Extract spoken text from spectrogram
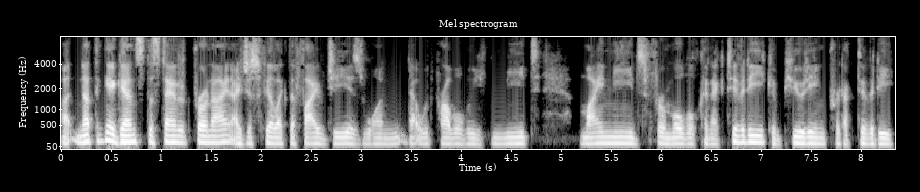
Uh, nothing against the standard Pro 9. I just feel like the 5G is one that would probably meet my needs for mobile connectivity, computing, productivity.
